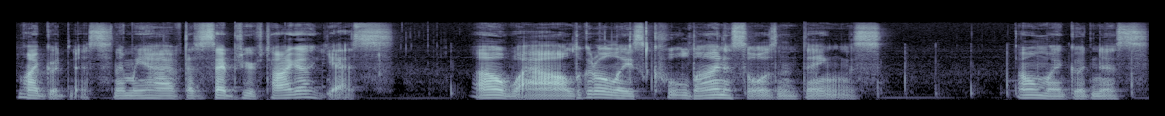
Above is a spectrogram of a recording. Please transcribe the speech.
My goodness. And then we have that's a saber-toothed tiger? Yes. Oh wow, look at all these cool dinosaurs and things. Oh my goodness.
